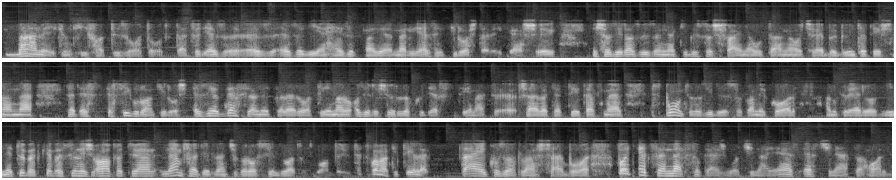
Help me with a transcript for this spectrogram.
bármelyikünk hívhat tűzoltót. Tehát, hogy ez, ez, ez egy ilyen helyzet, mert, mert ugye ez egy tilos tevékenység, és azért az bizony neki biztos fájna utána, hogyha ebből büntetés lenne. Tehát ez, ez szigorúan tilos. Ezért beszélnék kell erről a témáról, azért is örülök, hogy ezt a témát felvetettétek, mert ez pont az az időszak, amikor, amikor erről minél többet kell beszélni, és alapvetően nem feltétlenül csak a rossz indulatot gondoljuk. Tehát van, aki tényleg tájékozatlanságból, vagy egyszerűen megszokásból csinálja ezt, ezt csinálta 30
